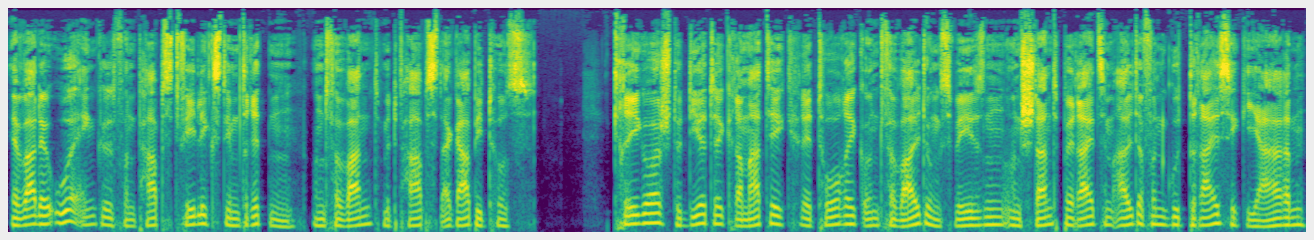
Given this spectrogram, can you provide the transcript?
Er war der Urenkel von Papst Felix III. und verwandt mit Papst Agapitus. Gregor studierte Grammatik, Rhetorik und Verwaltungswesen und stand bereits im Alter von gut 30 Jahren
